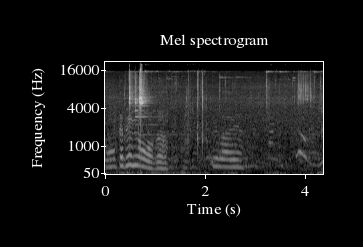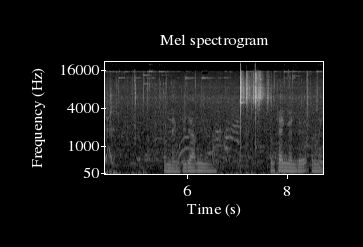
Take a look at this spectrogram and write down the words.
โอ้กระเด้งออกอะคืออะไรอะตำแหน่งจะยากนิดนึงต้องใช้เงินเยอะตำแหน่ง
